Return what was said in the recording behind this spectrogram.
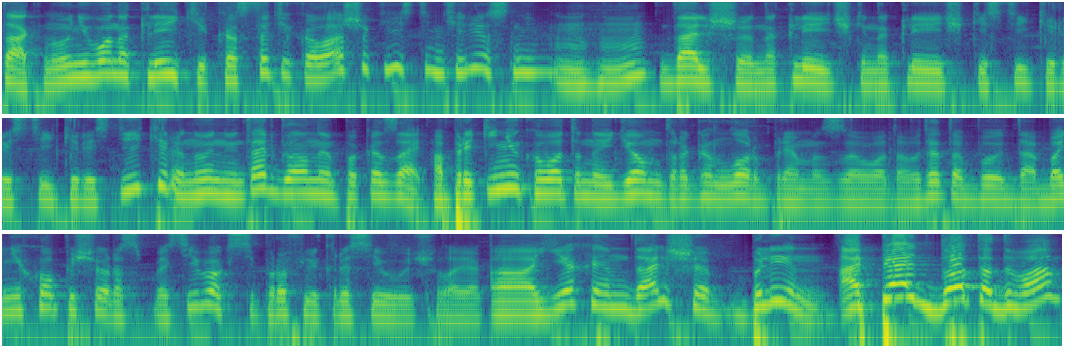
Так, ну у него наклейки, кстати, калашек есть интересный. Угу. Дальше наклеечки, наклеечки, стикеры, стикеры, стикеры. Ну, инвентарь главное показать. А прикинь, у кого-то найдем Драгонлор пряма с завода. Вот это будет, да. Банихоп еще раз спасибо, кстати, профиль красивый человек. А, ехаем дальше. Блин, опять Дота 2?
